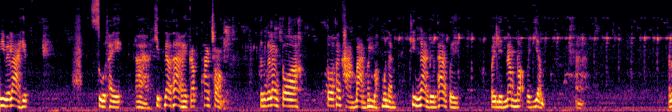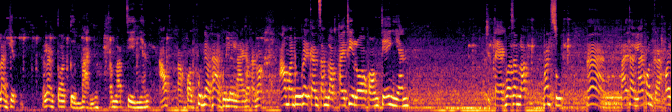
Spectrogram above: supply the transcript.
มีเวลาเฮ็ดสูตรให้อ่า คิดแนวทางให้กับทางช่องเพิ่นกำลังต่อต่อทางข้างบ้านเพิ่นบอกมื้อนั้นทีมงานเดินทางไป ไปเล่นน้ำเนาะไปเยี่ยม อ่ากำลังเฮ็ดกำลังต่อเติมบ้านอยู่สำหรับเจเงียนเอาฝากขอบคุณแนวทางเพิ่นหลายๆเนาะค่ะเนาะเอามาดูด้วยกันสำหรับใครที่รอของเจเงียนจะแตกว่าสำหรับวันศุกร์ อ่าหลายท่านหลายคนก็ค่อย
